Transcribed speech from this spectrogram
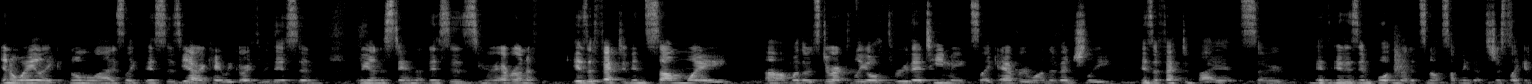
in a way like normalized like this is yeah okay we go through this and we understand that this is you know everyone is affected in some way um, whether it's directly or through their teammates like everyone eventually is affected by it so it, it is important that it's not something that's just like an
